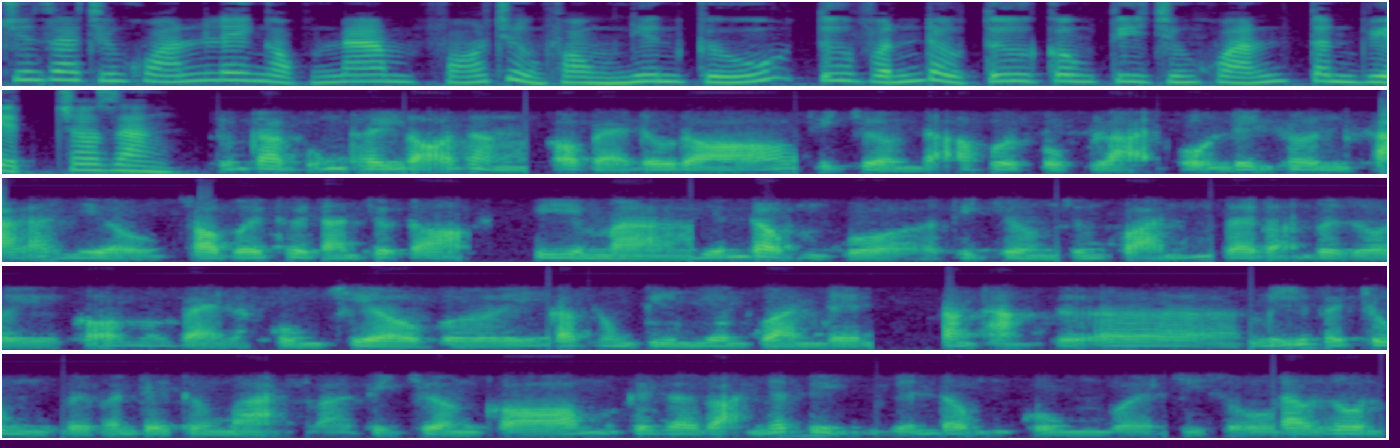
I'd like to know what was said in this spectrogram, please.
chuyên gia chứng khoán Lê Ngọc Nam, Phó trưởng phòng nghiên cứu tư vấn đầu tư công ty chứng khoán Tân Việt cho rằng chúng ta cũng thấy rõ rằng có vẻ đâu đó thị trường đã hồi phục lại ổn định hơn khá là nhiều so với thời gian trước đó khi mà biến động của thị trường chứng khoán giai đoạn vừa rồi có vẻ là cùng chiều với các thông tin liên quan đến căng thẳng giữa ờ, Mỹ và Trung về vấn đề thương mại và thị trường có một cái giai đoạn nhất định biến động cùng với chỉ số Dow Jones.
